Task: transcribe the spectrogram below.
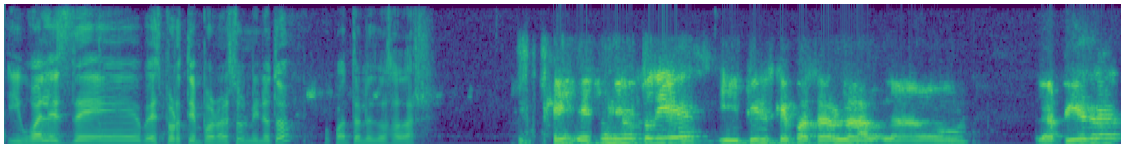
Igual es de... Es por tiempo, ¿no? ¿Es un minuto? ¿O cuánto les vas a dar? Sí, es un minuto 10 y tienes que pasar la, la, la piedra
